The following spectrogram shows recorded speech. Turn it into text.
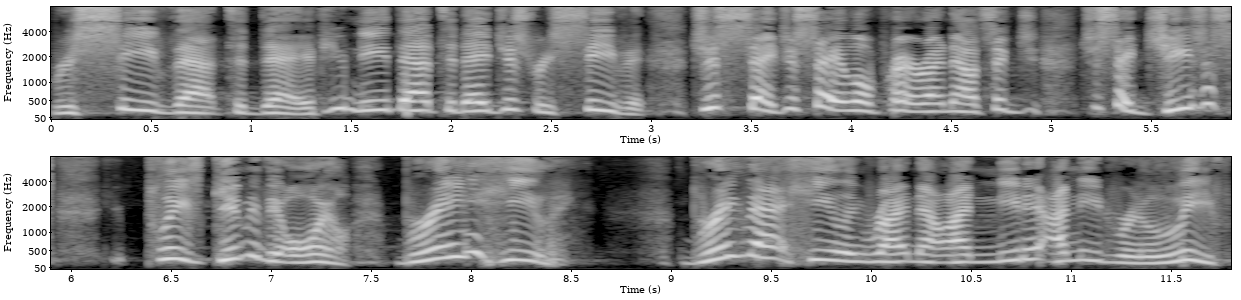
Receive that today. If you need that today, just receive it. Just say, just say a little prayer right now. Say, just say, Jesus, please give me the oil. Bring healing. Bring that healing right now. I need it. I need relief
